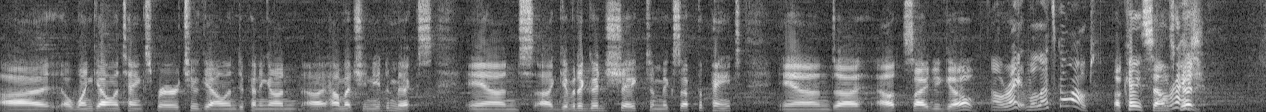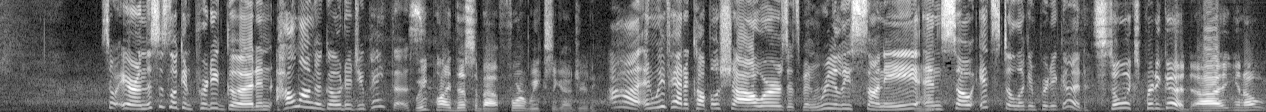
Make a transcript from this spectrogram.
uh, a one gallon tank sprayer, two gallon, depending on uh, how much you need to mix and uh, give it a good shake to mix up the paint and uh, outside you go. All right, well let's go out. Okay, sounds right. good. So Aaron, this is looking pretty good. And how long ago did you paint this? We applied this about four weeks ago, Judy. Ah, and we've had a couple showers. It's been really sunny, mm -hmm. and so it's still looking pretty good. Still looks pretty good. Uh, you know,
